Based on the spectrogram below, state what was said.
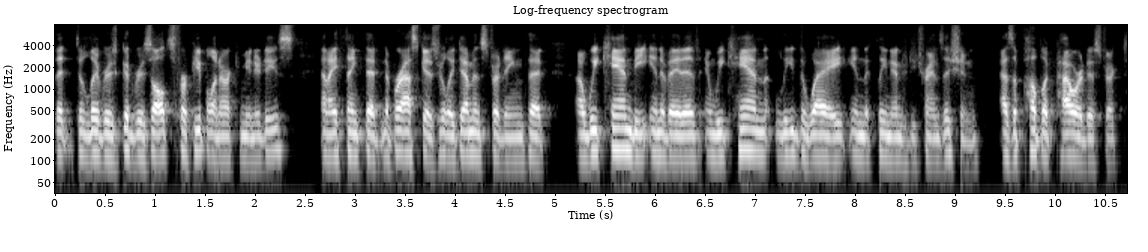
that delivers good results for people in our communities. And I think that Nebraska is really demonstrating that uh, we can be innovative and we can lead the way in the clean energy transition as a public power district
